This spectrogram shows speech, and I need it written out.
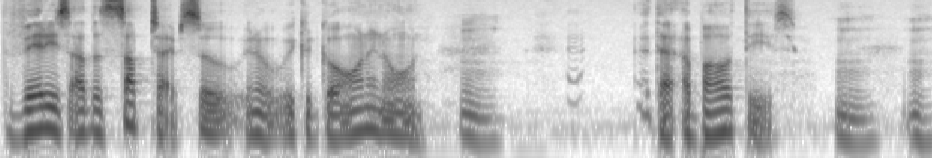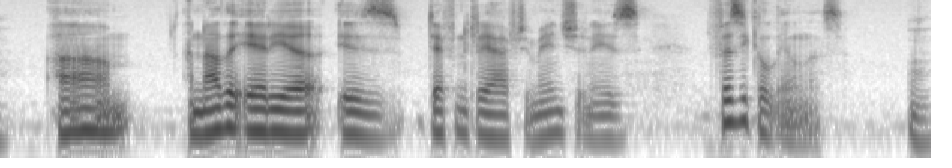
the various other subtypes. So, you know, we could go on and on Mm. that, about these. Mm. Um, another area is definitely I have to mention is physical illness Mm.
